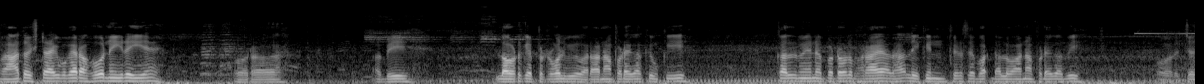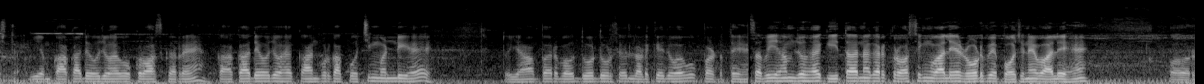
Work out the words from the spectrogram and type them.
वहाँ तो स्ट्राइक वगैरह हो नहीं रही है। और अभी लौट के पेट्रोल भी भराना पड़ेगा, क्योंकि कल मैंने पेट्रोल भराया था, लेकिन फिर से डलवाना पड़ेगा अभी। और जस्ट अभी हम काका देव जो है वो क्रॉस कर रहे हैं। काका देव जो है कानपुर का कोचिंग मंडी है तो यहाँ पर बहुत दूर दूर से लड़के जो है वो पढ़ते हैं। सभी हम जो है गीता नगर क्रॉसिंग वाले रोड पे पहुँचने वाले हैं। और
